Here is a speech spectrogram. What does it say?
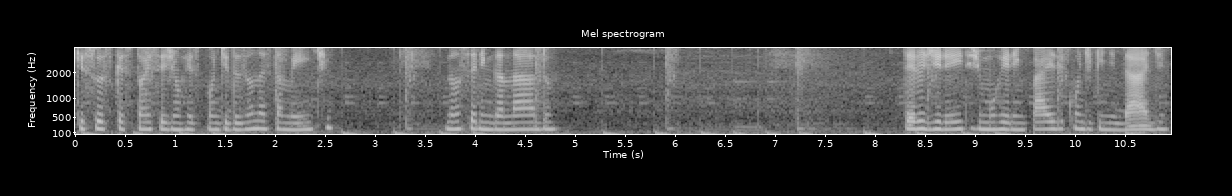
que suas questões sejam respondidas honestamente, não ser enganado, ter o direito de morrer em paz e com dignidade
